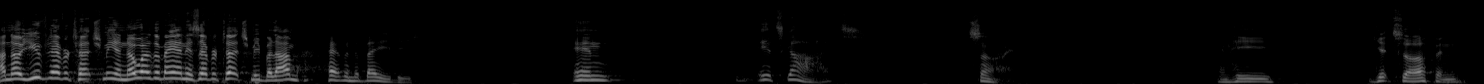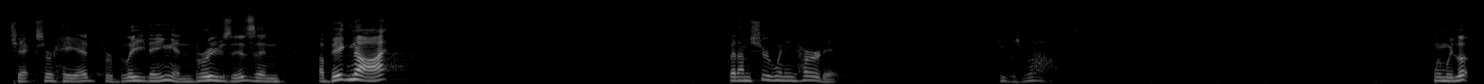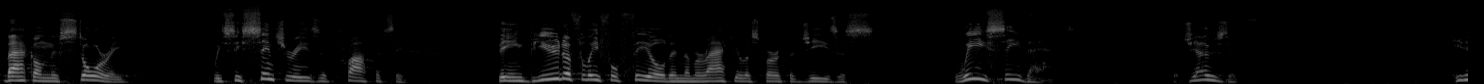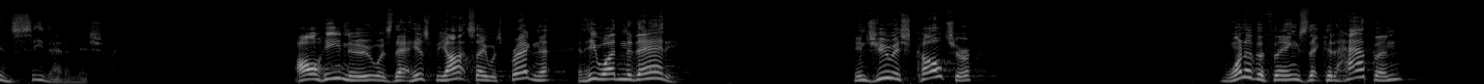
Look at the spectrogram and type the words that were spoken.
I know you've never touched me, and no other man has ever touched me, but I'm having a baby. And it's God's son and he gets up and checks her head for bleeding and bruises and a big knot. But I'm sure when he heard it, he was rocked. When we look back on this story, we see centuries of prophecy being beautifully fulfilled in the miraculous birth of Jesus. We see that. But Joseph he didn't see that initially. All he knew was that his fiancee was pregnant and he wasn't the daddy. In Jewish culture, one of the things that could happen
